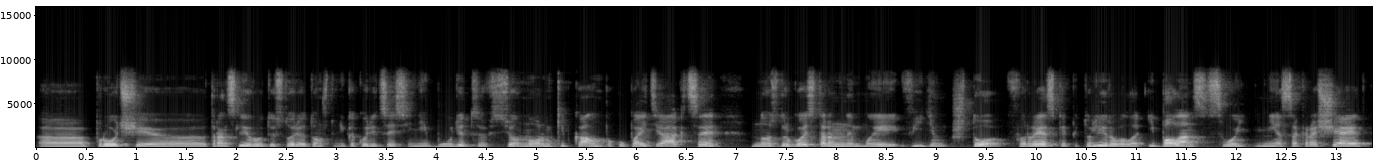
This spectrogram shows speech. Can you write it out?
э, прочие э, транслируют историю о том, что никакой рецессии не будет, все норм, keep calm, покупайте акции. Но с другой стороны мы видим, что ФРС капитулировала и баланс свой не сокращает.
